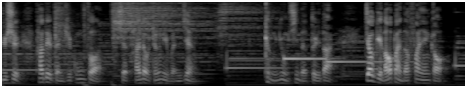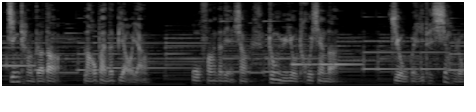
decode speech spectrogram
于是他对本职工作写材料、整理文件。更用心的对待，交给老板的发言稿经常得到老板的表扬。吴芳的脸上终于又出现了久违的笑容。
